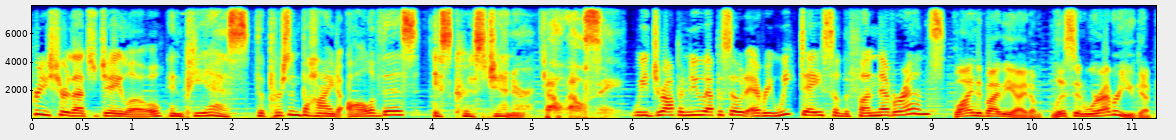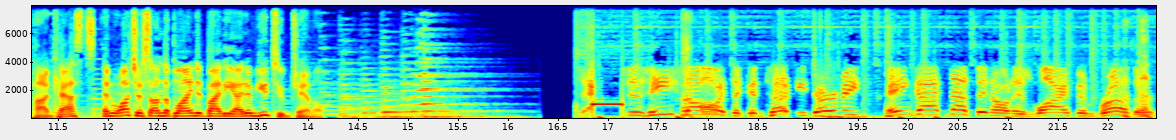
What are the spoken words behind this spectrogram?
Pretty sure that's J Lo. And P.S. The person behind all of this is Kris Jenner. LLC. We drop a new episode every weekday, so the fun never ends. Blinded by the item. Listen wherever you get podcasts, and watch us on the Blinded by the Item YouTube channel. as he saw at the Kentucky Derby ain't got nothing on his wife and brother.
